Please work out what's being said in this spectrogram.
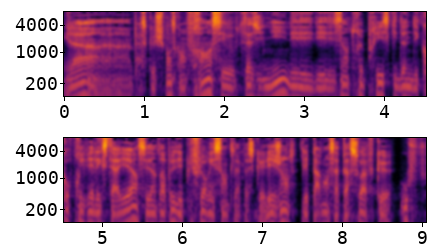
et là euh, parce que je pense qu'en France et aux États-Unis les, les entreprises qui donnent des cours privés à l'extérieur c'est les entreprises les plus florissantes là parce que les gens les parents s'aperçoivent que ouf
